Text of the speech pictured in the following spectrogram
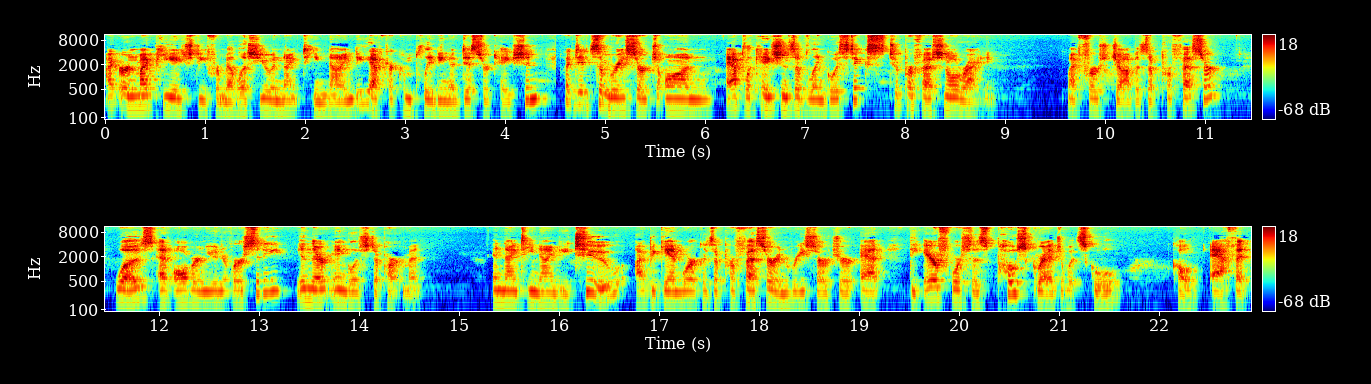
I earned my PhD from LSU in 1990 after completing a dissertation. I did some research on applications of linguistics to professional writing. My first job as a professor was at Auburn University in their English department. In 1992, I began work as a professor and researcher at the Air Force's postgraduate school called AFIT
